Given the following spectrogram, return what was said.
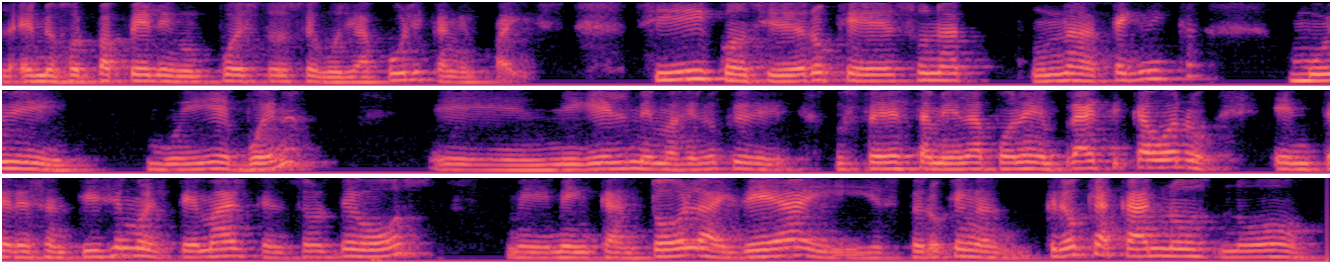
el mejor papel en un puesto de seguridad pública en el país. Sí, considero que es una, una técnica muy, muy buena eh, Miguel, me imagino que ustedes también la ponen en práctica. Bueno, interesantísimo el tema del tensor de voz. Me, encantó la idea y espero que creo que acá no, no,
